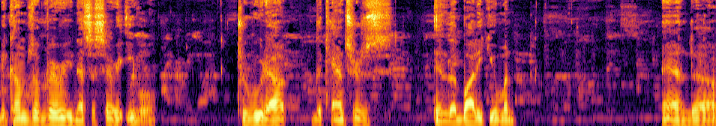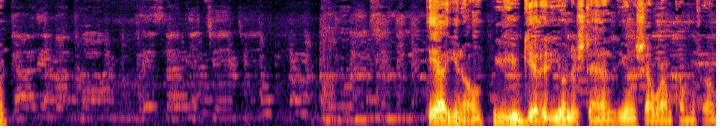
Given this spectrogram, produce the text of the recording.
becomes a very necessary evil to root out the cancers in the body human. And uh, yeah, you know, you, you get it. You understand. You understand where I'm coming from.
